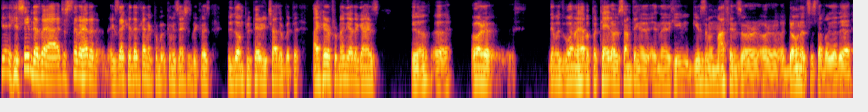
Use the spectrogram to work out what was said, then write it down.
he, he seemed that way. I just never had a, exactly that kind of conversations because we don't prepare each other. But uh, I hear from many other guys, you know, uh, or uh, they would want to have a potato or something, uh, and uh, he gives them a muffins or, or, or donuts and stuff like that. Uh,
